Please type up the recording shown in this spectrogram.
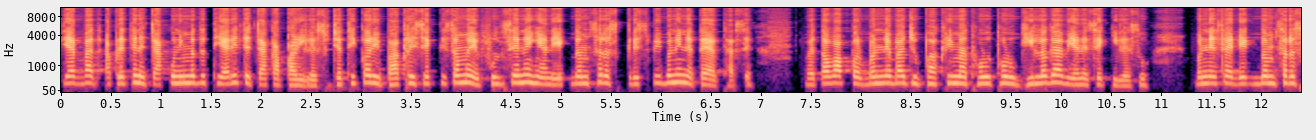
ત્યારબાદ આપણે તેને ચાકુની મદદથી આ રીતે ચાકા પાડી લેશું, જેથી કરી ભાખરી શેકતી સમયે ફૂલશે નહીં અને એકદમ સરસ ક્રિસ્પી બનીને તૈયાર થશે. હવે તવા પર બંને બાજુ ભાખરીમાં થોડું થોડું ઘી લગાવી અને શેકી લેશું. બંને સાઈડ એકદમ સરસ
